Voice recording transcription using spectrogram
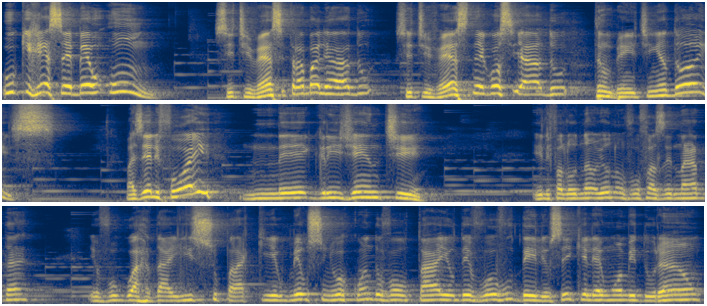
O que recebeu um, se tivesse trabalhado, se tivesse negociado, também tinha dois. Mas ele foi negligente. Ele falou: Não, eu não vou fazer nada eu vou guardar isso para que o meu senhor, quando voltar, eu devolvo dele. Eu sei que ele é um homem durão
